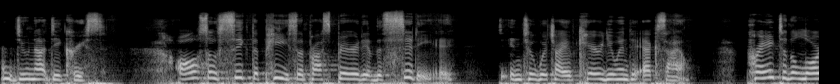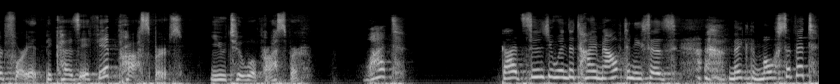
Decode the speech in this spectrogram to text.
and do not decrease. Also seek the peace and prosperity of the city into which I have carried you into exile. Pray to the Lord for it because if it prospers, you too will prosper. What? God sends you into timeout and he says, make the most of it?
